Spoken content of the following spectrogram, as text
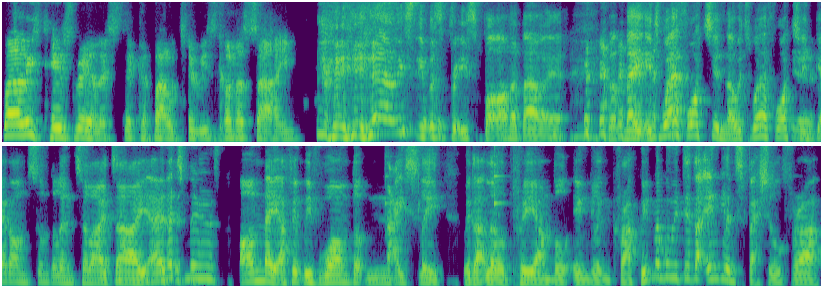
well, at least he's realistic about who he's going to sign. yeah, at least he was pretty spot on about it. But mate, it's worth watching though. It's worth watching. Yeah. Get on Sunderland till I die. Uh, let's move on, mate. I think we've warmed up nicely with that little preamble England crack. We remember we did that England special for our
